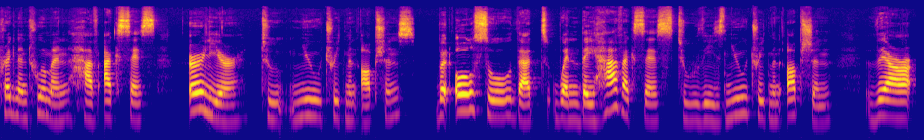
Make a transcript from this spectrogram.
pregnant women have access earlier to new treatment options, but also that when they have access to these new treatment options, they are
